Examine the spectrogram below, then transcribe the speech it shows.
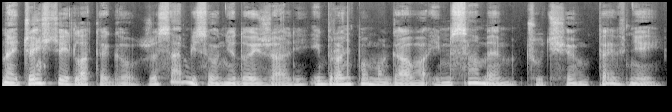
Najczęściej dlatego, że sami są niedojrzali i broń pomagała im samym czuć się pewniej.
